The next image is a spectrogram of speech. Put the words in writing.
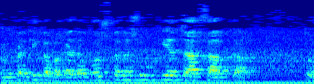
ہومیوپیتھی کا باقاعدہ کورس کرنا شروع کیا چار سال کا۔ تو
